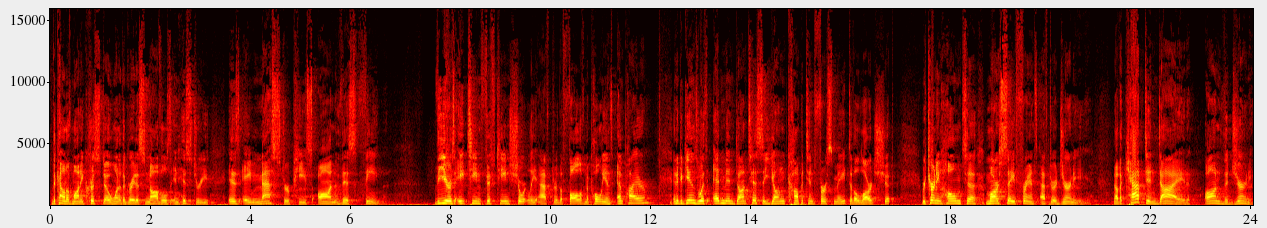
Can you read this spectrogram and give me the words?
The Count of Monte Cristo, one of the greatest novels in history, is a masterpiece on this theme. The year is 1815, shortly after the fall of Napoleon's empire, and it begins with Edmond Dantes, a young, competent first mate of a large ship, returning home to Marseille, France, after a journey. Now, the captain died on the journey.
